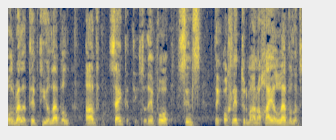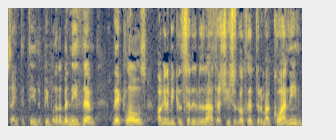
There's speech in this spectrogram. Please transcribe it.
it's all relative to your level of sanctity. So therefore, since the Ochle Turma on a higher level of sanctity. The people that are beneath them, their clothes are going to be considered Midras. Tashish Ochle Turma Kohanim.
